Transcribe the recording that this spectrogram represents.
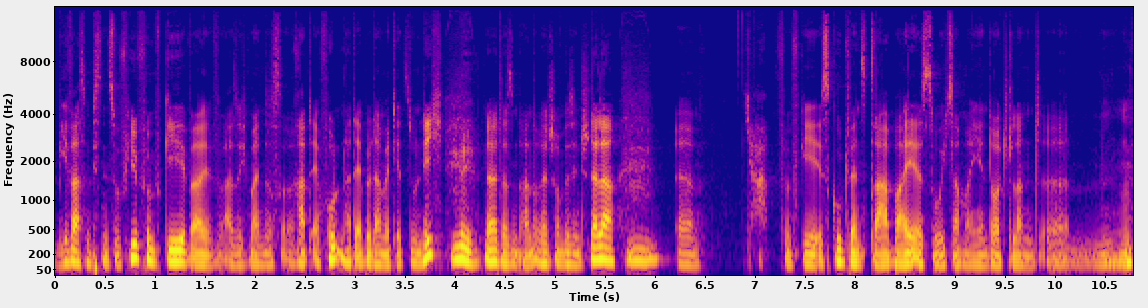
mir war es ein bisschen zu viel 5G, weil, also ich meine, das Rad erfunden hat Apple damit jetzt nun nicht. Nee. Ne, da sind andere jetzt schon ein bisschen schneller. Mhm. Ähm, ja, 5G ist gut, wenn es dabei ist. So, ich sag mal, hier in Deutschland ähm,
